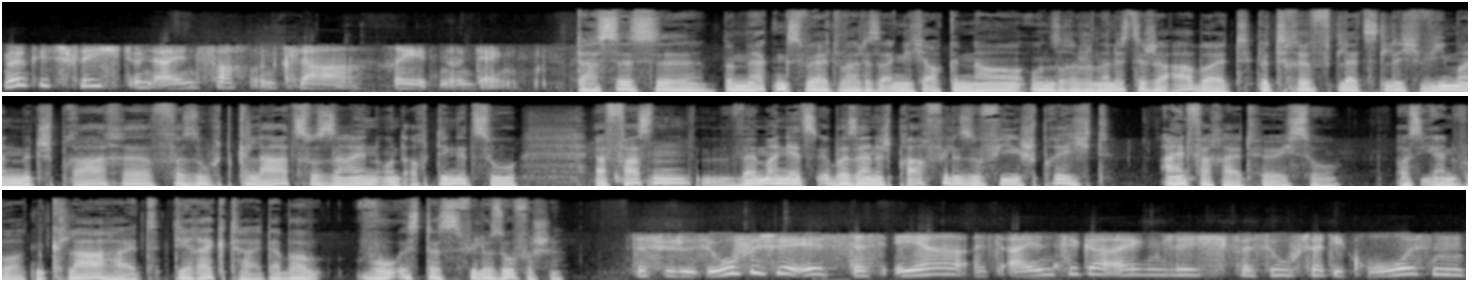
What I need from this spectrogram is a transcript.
möglichst schlicht und einfach und klar reden und denken. Das ist äh, bemerkenswert, weil das eigentlich auch genau unsere journalistische Arbeit betrifft, letztlich, wie man mit Sprache versucht, klar zu sein und auch Dinge zu erfassen. Wenn man jetzt über seine Sprachphilosophie spricht, Einfachheit höre ich so aus Ihren Worten, Klarheit, Direktheit, aber wo ist das Philosophische? Das Philosophische ist, dass er als einziger eigentlich versucht hat, die großen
